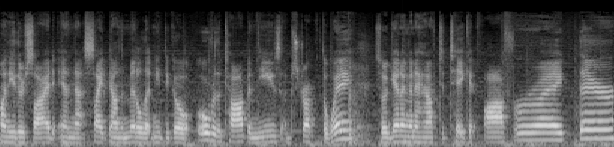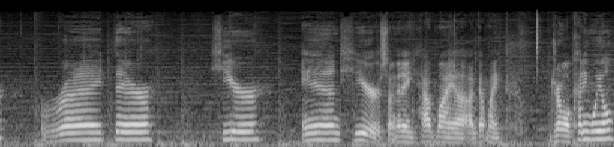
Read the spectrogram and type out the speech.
on either side and that sight down the middle that need to go over the top and these obstruct the way. So again, I'm going to have to take it off right there, right there, here, and here. So I'm going to have my, uh, I've got my Dremel cutting wheel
